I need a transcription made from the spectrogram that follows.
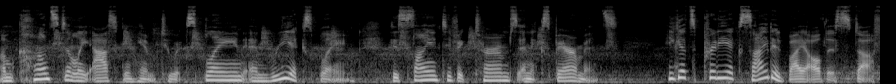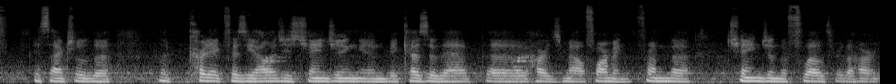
I'm constantly asking him to explain and re explain his scientific terms and experiments. He gets pretty excited by all this stuff. It's actually the, the cardiac physiology is changing, and because of that, the heart's malforming from the change in the flow through the heart.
